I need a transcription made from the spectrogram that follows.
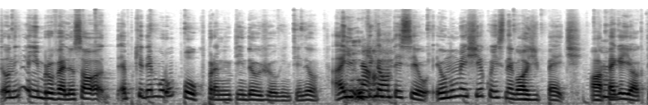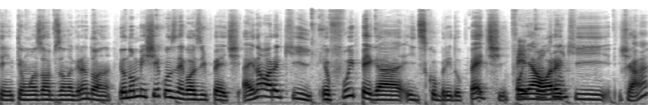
eu nem lembro, velho. Eu só. É porque demorou um pouco pra mim entender o jogo, entendeu? Aí, o Não. que que aconteceu? Eu não mexia com esse negócio de pet. Ó, Ah. pega aí, ó, que tem, tem umas orbzona grandona. Eu não mexia com os negócios de pet. Aí, na hora que eu fui pegar e descobrir do pet, foi a hora tanque. que. Já?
